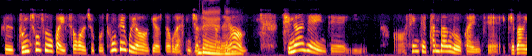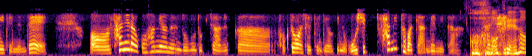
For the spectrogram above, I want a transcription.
그 군초소가 있어가지고 통제구역이었다고 말씀드렸잖아요. 네, 지난해 이제 이 어, 생태 탐방로가 이제 개방이 됐는데 어, 산이라고 하면은 너무 높지 않을까 걱정하실 텐데 여기는 54m밖에 안 됩니다. 어, 그래요?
